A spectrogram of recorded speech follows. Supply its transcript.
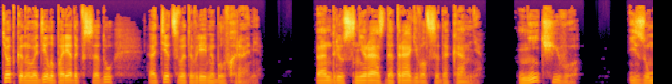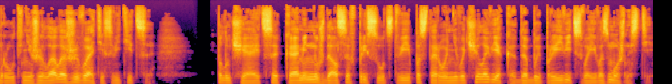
Тетка наводила порядок в саду, Отец в это время был в храме. Андрюс не раз дотрагивался до камня. Ничего. Изумруд не желал оживать и светиться. Получается, камень нуждался в присутствии постороннего человека, дабы проявить свои возможности.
